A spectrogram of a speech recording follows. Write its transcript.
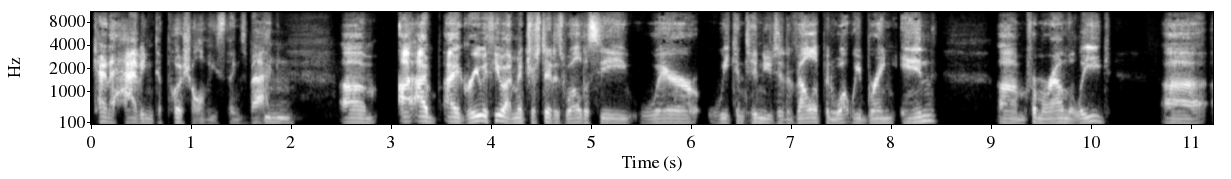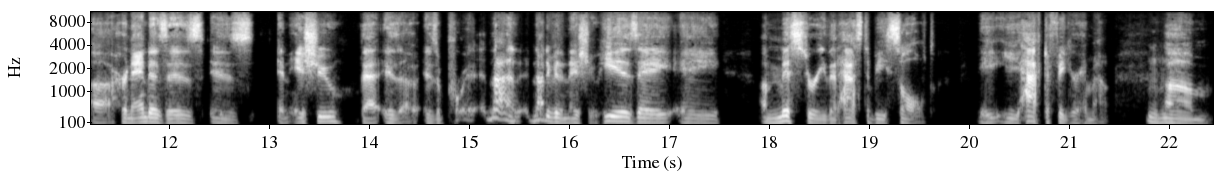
kind of having to push all these things back. Mm-hmm. Um, I, I, I agree with you. I'm interested as well to see where we continue to develop and what we bring in um, from around the league. Uh, uh, Hernandez is is an issue that is a is a not not even an issue. He is a a a mystery that has to be solved. He, you have to figure him out. Mm-hmm. Um,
